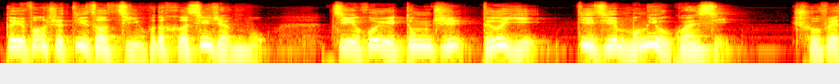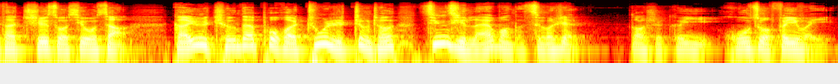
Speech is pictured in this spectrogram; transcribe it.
对方是缔造锦湖的核心人物，锦湖与东芝、德仪缔结盟友关系。除非他池所秀藏敢于承担破坏中日正常经济来往的责任，倒是可以胡作非为。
